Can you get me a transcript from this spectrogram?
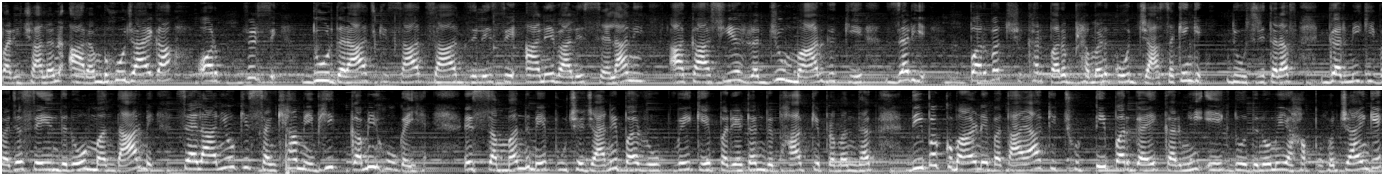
परिचालन आरंभ हो जाएगा और फिर से दूर दराज के साथ साथ ज़िले से आने वाले सैलानी आकाशीय रज्जू मार्ग के ज़रिए पर्वत शिखर पर भ्रमण को जा सकेंगे। दूसरी तरफ़, गर्मी की वजह से इन दिनों मंदार में सैलानियों की संख्या में भी कमी हो गई है। इस संबंध में पूछे जाने पर रोपवे के पर्यटन विभाग के प्रबंधक दीपक कुमार ने बताया कि छुट्टी पर गए कर्मी एक दो दिनों में यहाँ पहुँच जाएँगे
